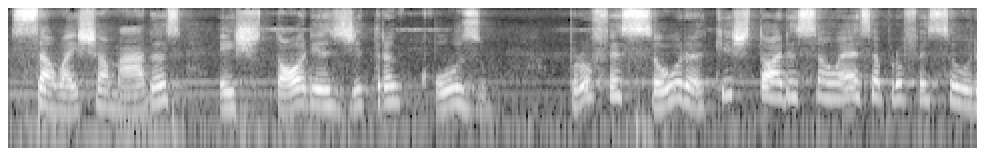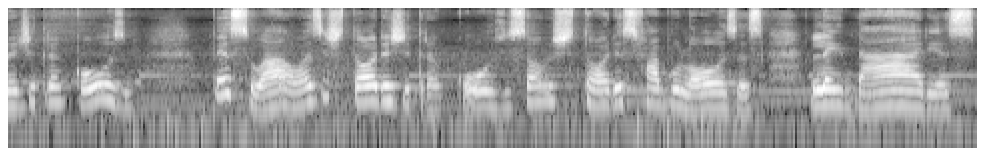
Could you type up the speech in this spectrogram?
São as chamadas histórias de Trancoso. Professora, que histórias são essa, professora de Trancoso? Pessoal, as histórias de Trancoso são histórias fabulosas, lendárias,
